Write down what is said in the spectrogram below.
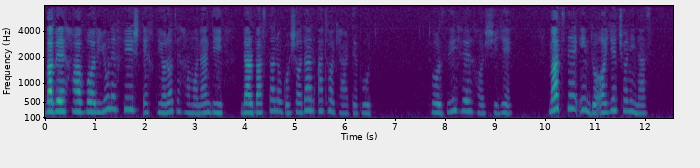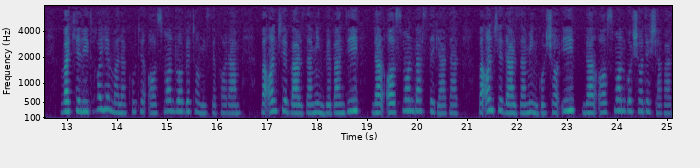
و به حواریون خیش اختیارات همانندی در بستن و گشادن عطا کرده بود. توضیح هاشیه متن این دعای چنین است. و کلیدهای ملکوت آسمان را به تو می سپارم و آنچه بر زمین ببندی در آسمان بسته گردد و آنچه در زمین گشایی در آسمان گشاده شود.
